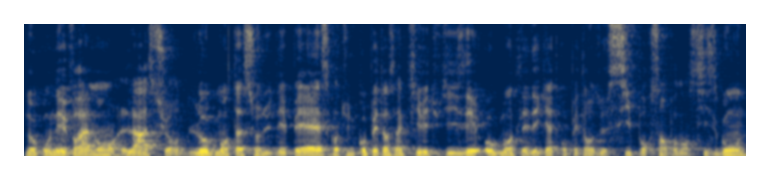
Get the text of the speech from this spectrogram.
Donc on est vraiment là sur l'augmentation du DPS. Quand une compétence active est utilisée, augmente les dégâts de compétence de 6% pendant 6 secondes.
